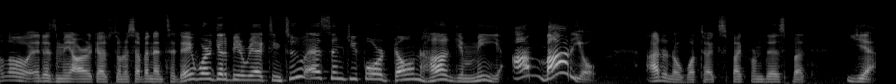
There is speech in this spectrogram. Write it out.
Hello, it is me, Archives27, and today we're gonna be reacting to SMG4 Don't Hug Me. I'm Mario! I don't know what to expect from this, but yeah.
